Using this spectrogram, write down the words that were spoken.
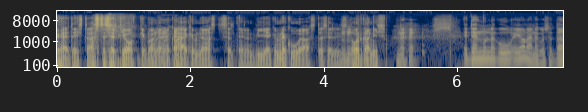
üheteistaastaselt jooki panema, kahekümneaastaselt neil on viiekümne kuue aastase lihtsalt organism. et tead, mul nagu ei ole nagu seda,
